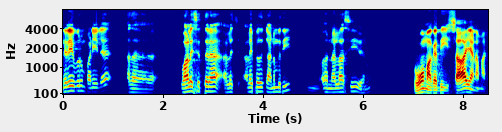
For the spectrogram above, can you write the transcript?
நிறைவுறும் பணியில அதை வாழைசித்தரை அழை அழைப்பதற்கு அனுமதி நல்லாசி வேணும். ஓம் அகதீசாய நமக.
